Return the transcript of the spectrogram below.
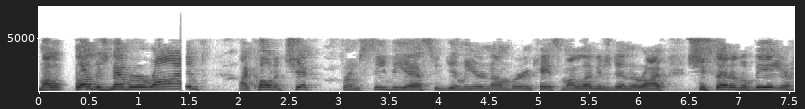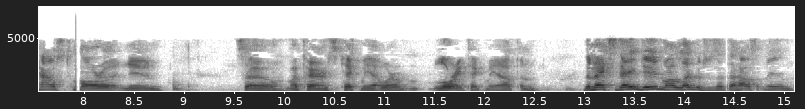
My luggage never arrived. I called a chick from CBS who gave me your number in case my luggage didn't arrive. She said it'll be at your house tomorrow at noon. So my parents picked me up, or Lori picked me up, and the next day, dude, my luggage was at the house at noon.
